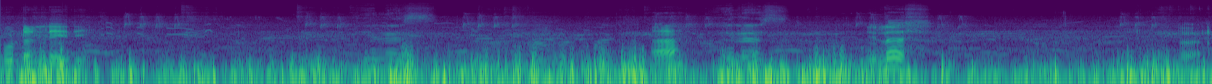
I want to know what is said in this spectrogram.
कुठं लिही ती हिलस हां बरं.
